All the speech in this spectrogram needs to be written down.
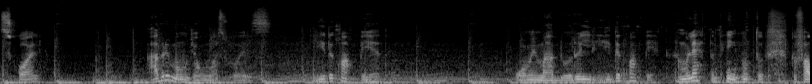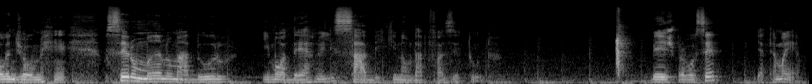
Escolhe. Abre mão de algumas coisas. Lida com a perda o homem maduro ele lida com a perda. A mulher também, não tô, tô falando de homem. O ser humano maduro e moderno ele sabe que não dá para fazer tudo. Beijo para você e até amanhã.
